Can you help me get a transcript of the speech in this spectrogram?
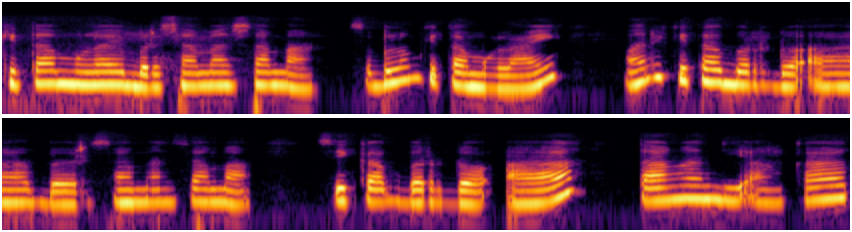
kita mulai bersama-sama. Sebelum kita mulai, mari kita berdoa bersama-sama. Sikap berdoa, tangan diangkat,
